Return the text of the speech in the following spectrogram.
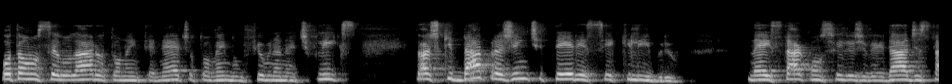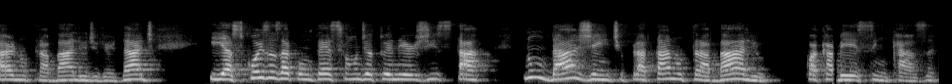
Ou estão no celular, ou estão na internet, ou estão vendo um filme na Netflix. Então, acho que dá para a gente ter esse equilíbrio, né? Estar com os filhos de verdade, estar no trabalho de verdade, e as coisas acontecem onde a tua energia está. Não dá, gente, para estar tá no trabalho com a cabeça em casa.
